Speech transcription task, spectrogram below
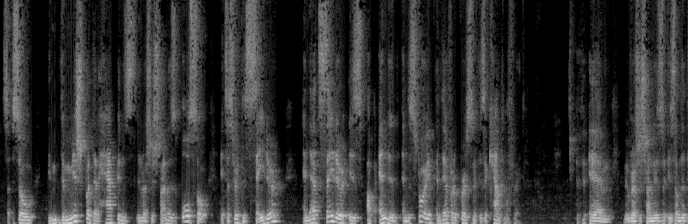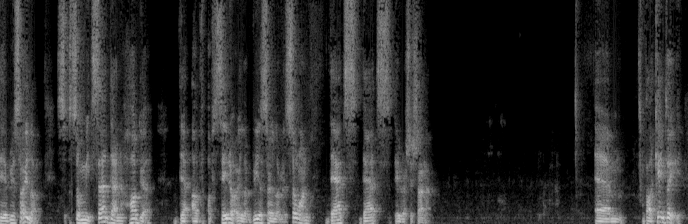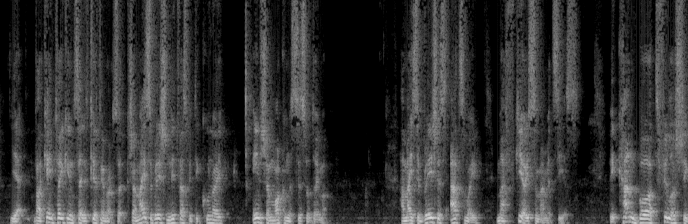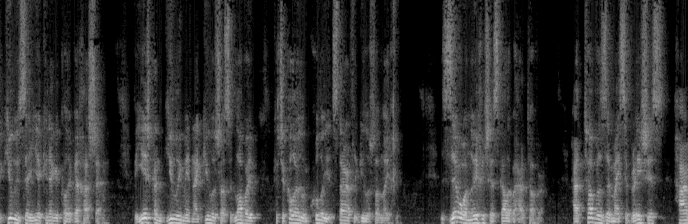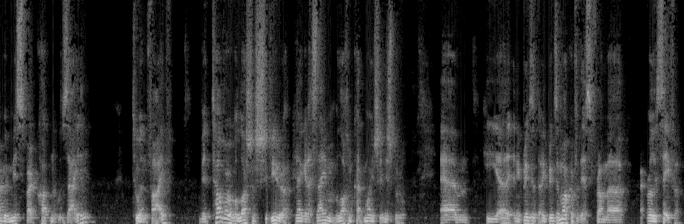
so, so the mishpat that happens in Rosh Hashanah is also it's a certain seder, and that seder is upended and destroyed, and therefore the person is accountable for it. Um, Rosh Hashanah is, is on the day of Bris Olam. So, so mitzad dan haga the, of of seder Olam, Bris and so on. That's that's a Rosh Hashanah. Um, yeah, Valkein Toikin said it's killing him. So, Shamai Separation Nitwas Vitikunoi, in Shamakum Siso Doima. Hamai Separation Atzmoi, Mafkia Isama Metzias. וכאן בו התפילו שגילוי זה יהיה כנגד כל אביך השם. ויש כאן גילוי מן הגילוי של הסדלובי, כשכל העולם כולו יצטרף לגילוי של הנויכי. זהו הנויכי שהסגלה בהר טובר. הר טובר זה מייסברשיס, Har b'mispar Kotan Huzayin, 2 and 5. V'tovar Huloshan Shvira, Kadmoyin Um, he uh, and he brings it. He brings a marker for this from uh, early Sefer.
